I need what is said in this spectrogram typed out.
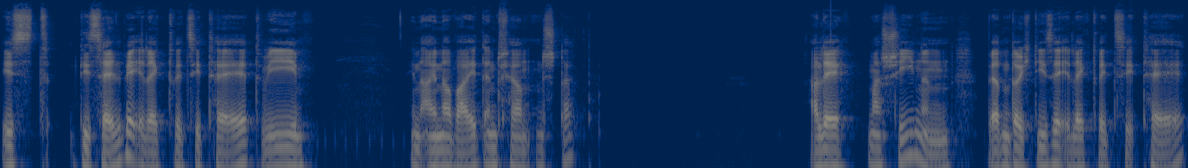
ist dieselbe Elektrizität wie in einer weit entfernten Stadt. Alle Maschinen werden durch diese Elektrizität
